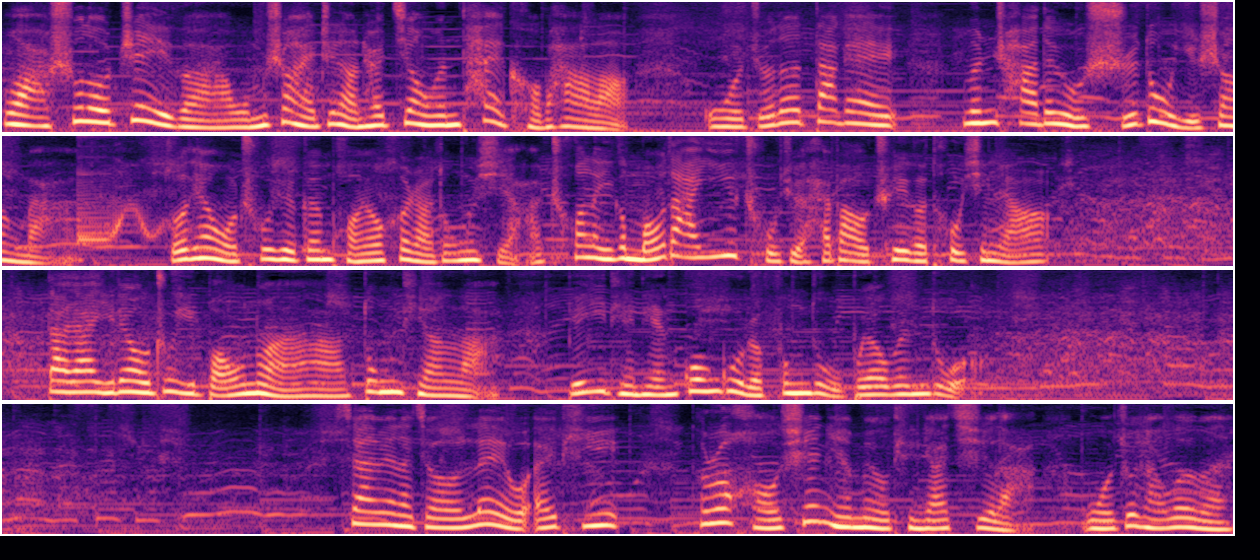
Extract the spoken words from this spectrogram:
哇，说到这个啊，我们上海这两天降温太可怕了，我觉得大概温差得有十度以上吧。昨天我出去跟朋友喝点东西啊，穿了一个毛大衣出去，还把我吹个透心凉。大家一定要注意保暖啊，冬天了，别一天天光顾着风度，不要温度。下面呢叫 Live IT，他说好些年没有听佳期了，我就想问问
